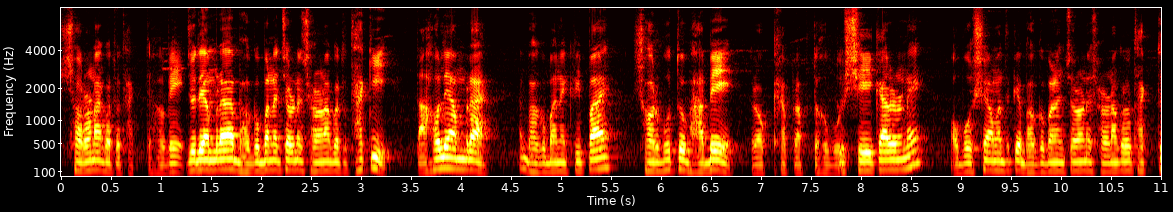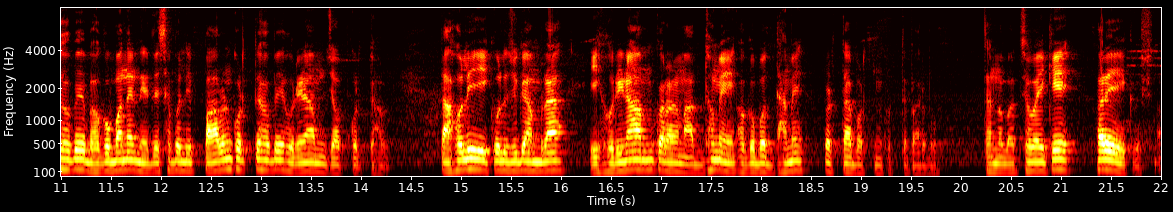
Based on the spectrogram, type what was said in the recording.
শরণাগত থাকতে হবে। যদি আমরা ভগবানের চরণে শরণাগত থাকি, তাহলে আমরা ভগবানের কৃপায় সর্বতোভাবে রক্ষাপ্রাপ্ত হব। সেই কারণে অবশ্যই আমাদেরকে ভগবানের চরণে শরণাগত থাকতে হবে, ভগবানের নির্দেশাবলী পালন করতে হবে, হরিনাম জপ করতে হবে। তাহলে এই কলিযুগে আমরা এই হরিনাম করার মাধ্যমে ভগবত ধামে প্রত্যাবর্তন করতে পারব। ধন্যবাদ সবাইকে। হরে কৃষ্ণ।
